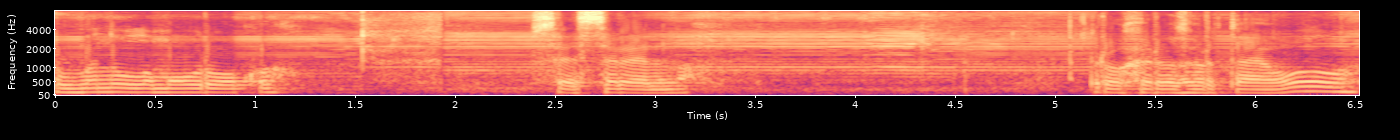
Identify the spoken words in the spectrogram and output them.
в минулому уроку. Все середно. Трохи розгортаю голову.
